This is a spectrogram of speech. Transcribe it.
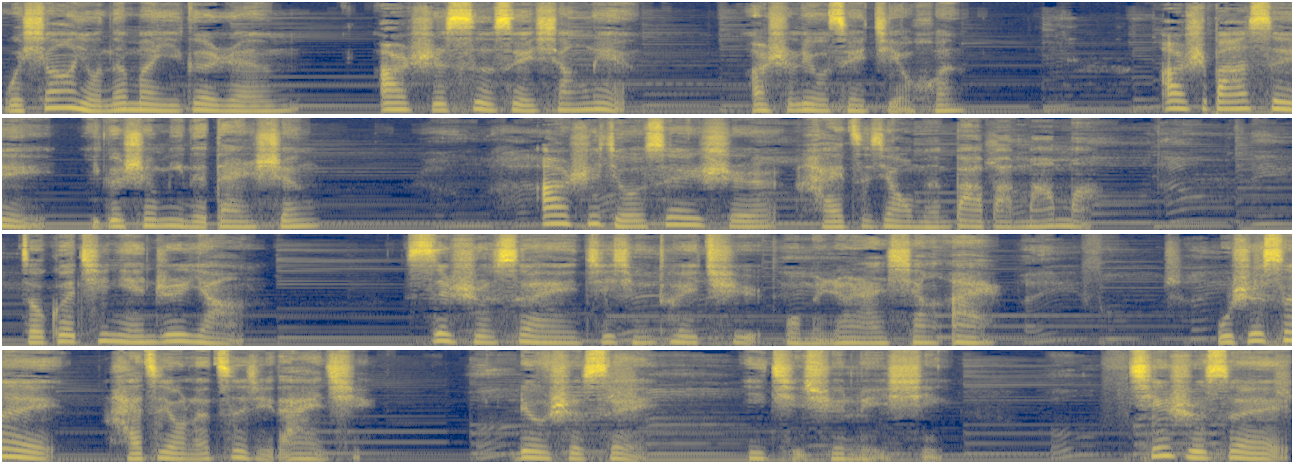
我希望有那么一个人，二十四岁相恋，二十六岁结婚，二十八岁一个生命的诞生，二十九岁时孩子叫我们爸爸妈妈，走过七年之痒，四十岁激情褪去，我们仍然相爱，五十岁孩子有了自己的爱情，六十岁一起去旅行。七十岁，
